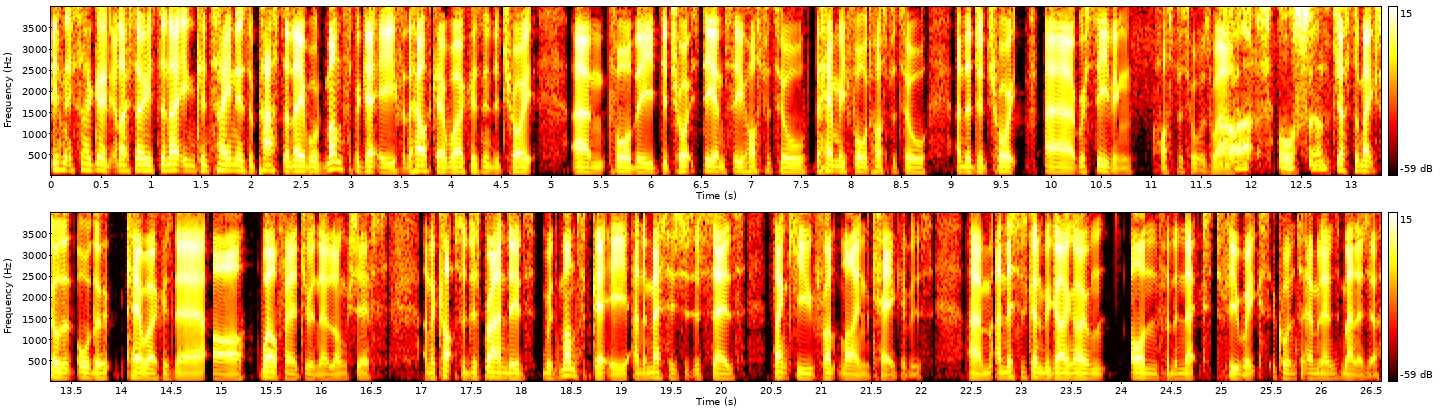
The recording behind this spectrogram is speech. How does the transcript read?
Isn't it so good? Like, so he's donating containers of pasta labeled "Mum Spaghetti" for the healthcare workers in Detroit, um, for the Detroit's DMC Hospital, the Henry Ford Hospital, and the Detroit uh, Receiving Hospital as well. Oh, that's awesome. just to make sure that all the care workers there are well fed during their long shifts. And the cups are just branded with mum spaghetti and a message that just says, Thank you, frontline caregivers. Um, and this is going to be going on, on for the next few weeks, according to Eminem's manager.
